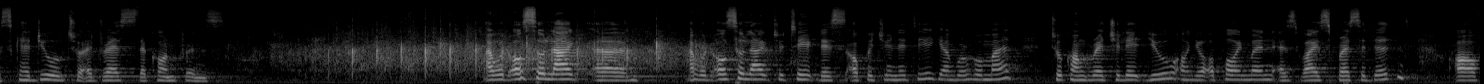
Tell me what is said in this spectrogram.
schedule to address the conference. I would also like, uh, I would also like to take this opportunity, Yang Berhormat, to congratulate you on your appointment as Vice President of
